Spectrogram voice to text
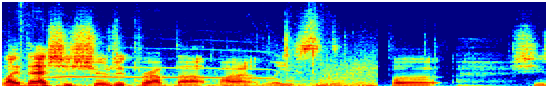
Like there, she should have grabbed that by at least, but she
